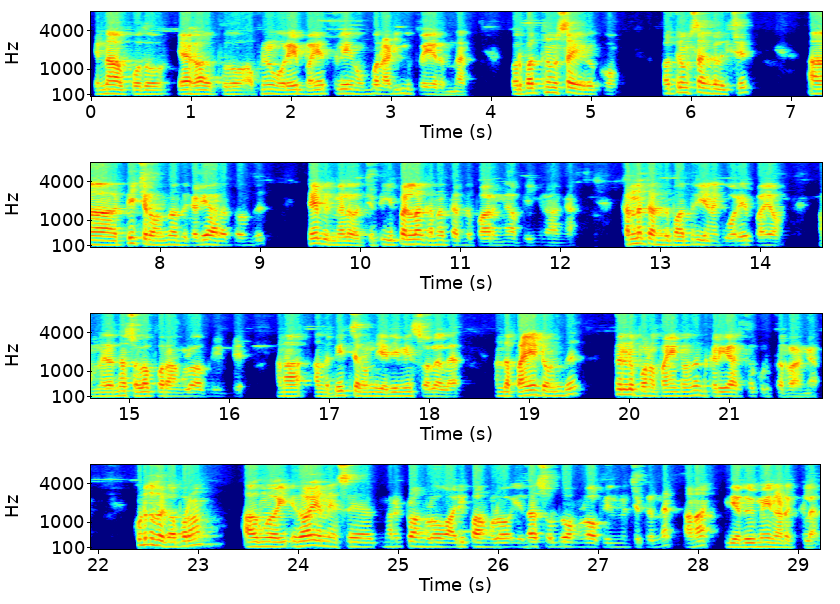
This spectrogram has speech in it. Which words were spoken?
என்ன ஆக போதோ ஏகாத போதோ அப்படின்னு ஒரே பயத்திலேயே ரொம்ப நடுங்கி போயிருந்தேன். ஒரு பத்து நிமிஷம் இருக்கும். பத்து நிமிஷம் கழிச்சு டீச்சர் வந்து அந்த கடிகாரத்தை வந்து டேபிள் மேல வச்சுட்டு இப்பெல்லாம் கண்ணை திறந்து பாருங்க அப்படிங்கிறாங்க. கண்ணை திறந்து பார்த்துட்டு எனக்கு ஒரே பயம். நம்ம என்ன சொல்ல போறாங்களோ அப்படின்ட்டு. ஆனால் அந்த டீச்சர் வந்து எதையுமே சொல்லலை. அந்த பையன்ட்டு வந்து திருடு போன பையன்ட்டு வந்து அந்த கடிகாரத்தை கொடுத்துட்றாங்க. கொடுத்ததுக்கப்புறம் அவங்க ஏதோ என்னை செ- மிரட்டுவாங்களோ அடிப்பாங்களோ ஏதாவது சொல்லுவாங்களோ அப்படின்னு நினச்சிட்டு இருந்தேன். ஆனால் இது எதுவுமே நடக்கலை.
